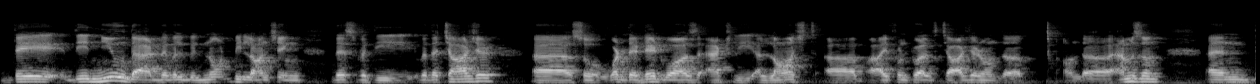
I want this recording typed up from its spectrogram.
They they knew that they will be not be launching this with the with the charger. Uh, so what they did was actually uh, launched uh, iPhone 12 charger on the on the Amazon, and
